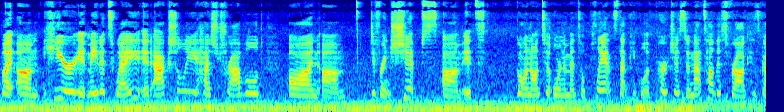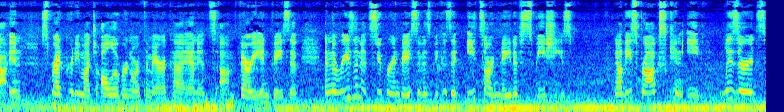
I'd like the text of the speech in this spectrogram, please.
But um, here it made its way. It actually has traveled on um, different ships. Um, it's gone onto ornamental plants that people have purchased and that's how this frog has gotten spread pretty much all over North America and it's um, very invasive. And the reason it's super invasive is because it eats our native species. Now these frogs can eat lizards,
